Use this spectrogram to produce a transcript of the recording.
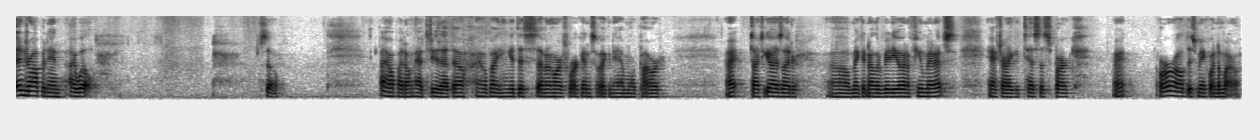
and drop it in, I will. So, I hope I don't have to do that though. I hope I can get this 7 horse working so I can have more power. Alright, talk to you guys later. I'll make another video in a few minutes after I get test the spark. Alright? Or I'll just make one tomorrow.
